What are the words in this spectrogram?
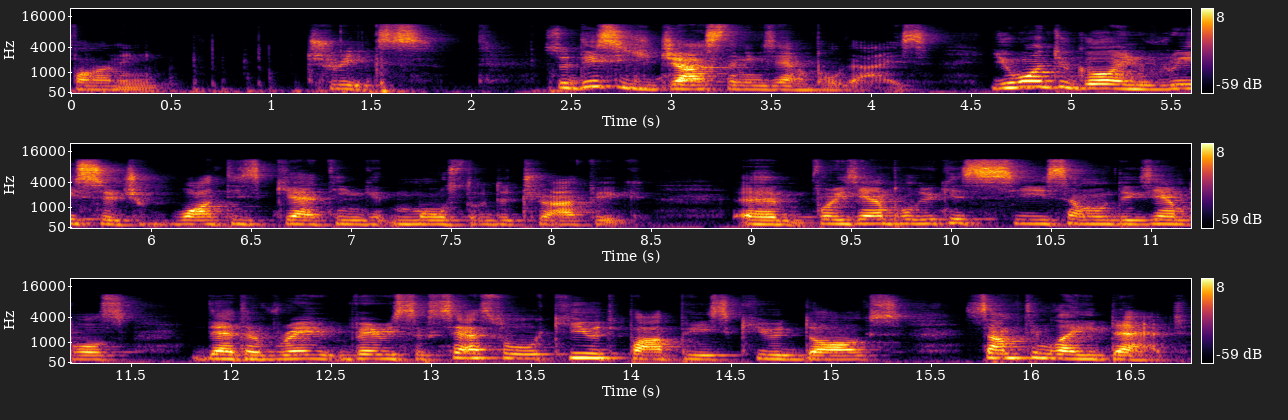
funny tricks. So this is just an example, guys. You want to go and research what is getting most of the traffic. Um, for example, you can see some of the examples that are very, very successful, cute puppies, cute dogs, something like that.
